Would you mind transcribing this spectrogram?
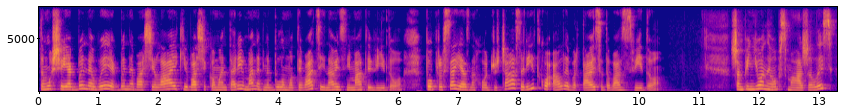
Тому що, якби не ви, якби не ваші лайки, ваші коментарі, в мене б не було мотивації навіть знімати відео. Попри все, я знаходжу час рідко, але вертаюся до вас з відео. Шампіньйони обсмажились.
